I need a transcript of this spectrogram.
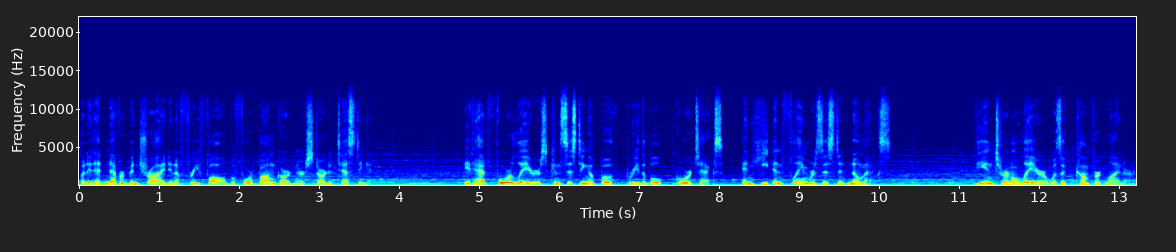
but it had never been tried in a free fall before Baumgartner started testing it. It had four layers consisting of both breathable Gore-Tex and heat and flame-resistant Nomex. The internal layer was a comfort liner.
